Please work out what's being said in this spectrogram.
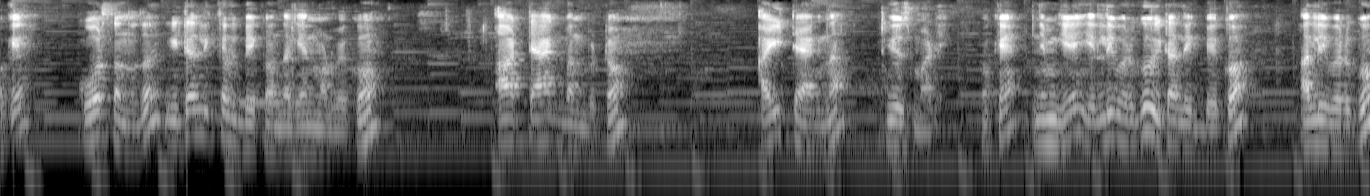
ಓಕೆ ಕೋರ್ಸ್ ಅನ್ನೋದು ಇಟಾಲಿಕಲ್ ಬೇಕು ಅಂದಾಗ ಏನು ಮಾಡಬೇಕು? ಆ ಟ್ಯಾಗ್ ಬಂದ್ಬಿಟ್ಟು ಐ ಟ್ಯಾಗ್ನ ಯೂಸ್ ಮಾಡಿ ಓಕೆ ನಿಮಗೆ ಎಲ್ಲಿವರೆಗೂ ಇಟಾಲಿಕ್ ಬೇಕೋ ಅಲ್ಲಿವರೆಗೂ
